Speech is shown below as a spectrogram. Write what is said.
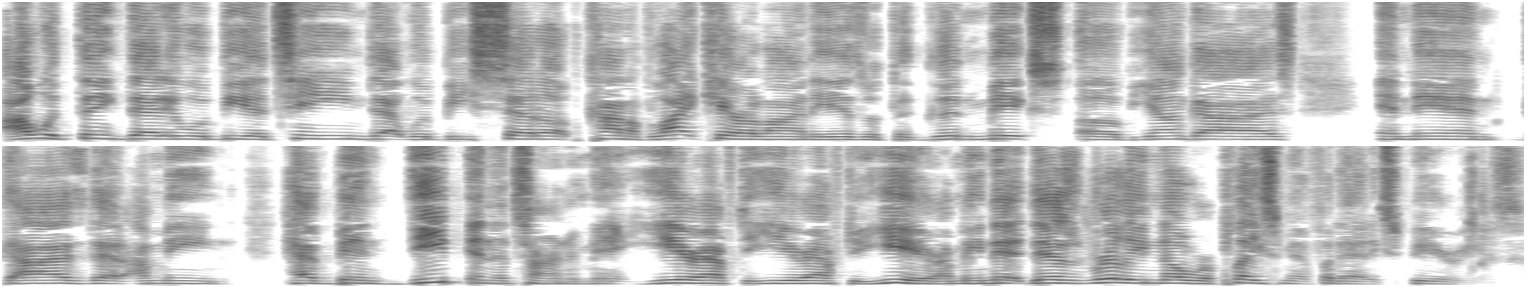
I would think that it would be a team that would be set up kind of like Carolina is with a good mix of young guys and then guys that, I mean, have been deep in the tournament year after year after year. I mean, there's really no replacement for that experience.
